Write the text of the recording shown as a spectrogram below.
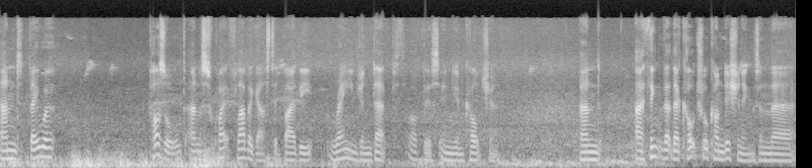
And they were puzzled and quite flabbergasted by the range and depth of this Indian culture. And I think that their cultural conditionings and their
